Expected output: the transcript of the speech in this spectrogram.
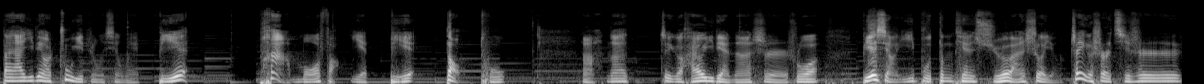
大家一定要注意这种行为，别怕模仿，也别盗图啊。那这个还有一点呢，是说。别想一步登天学完摄影这个事儿，其实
